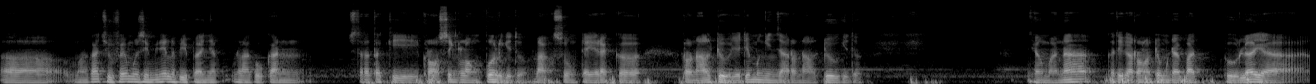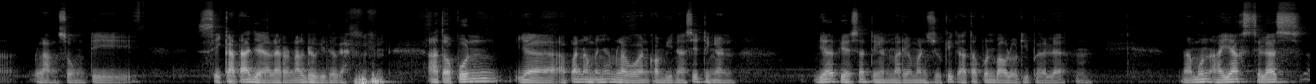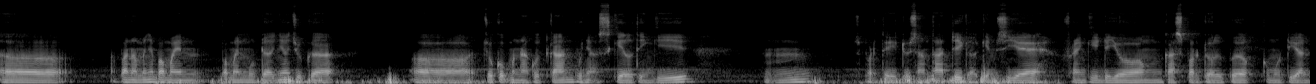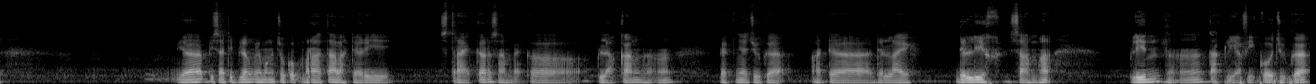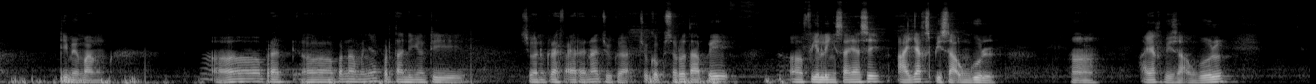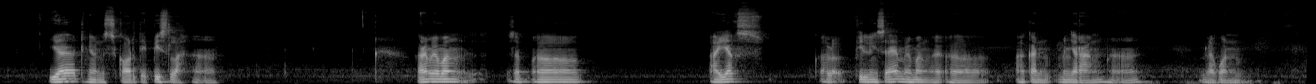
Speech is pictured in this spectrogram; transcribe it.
Uh, maka Juve musim ini lebih banyak melakukan strategi crossing long ball gitu. Langsung direct ke Ronaldo. Jadi mengincar Ronaldo gitu yang mana ketika Ronaldo mendapat bola ya langsung disikat aja oleh Ronaldo gitu kan ataupun ya apa namanya melakukan kombinasi dengan ya biasa dengan Mario Mandzukic ataupun Paulo Dybala. Hmm. Namun Ajax jelas uh, apa namanya pemain pemain mudanya juga uh, cukup menakutkan, punya skill tinggi. Hmm, seperti Dusan tadi, Hakim Ziyech, Frankie De Jong, Kasper Dolberg, kemudian ya bisa dibilang memang cukup merata lah dari striker sampai ke belakang. Backnya juga ada The Ligt, The Ligt sama Blin, Tagliafico juga. Di memang uh, apa namanya pertandingan di Johan Cruyff Arena juga cukup seru tapi uh, feeling saya sih Ajax bisa unggul. Uh, Ajax bisa unggul. Ya dengan skor tipis lah. Karena memang uh, Ajax kalau feeling saya memang uh, akan menyerang, uh, melakukan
